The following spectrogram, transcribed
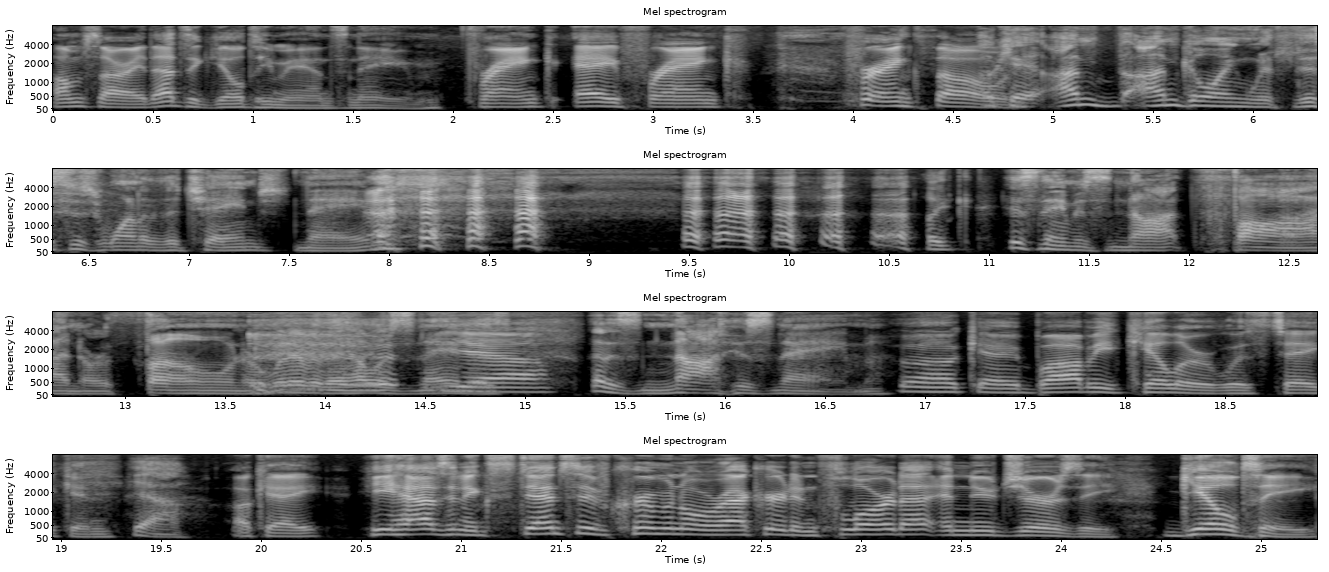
I'm sorry, that's a guilty man's name. Frank. Hey, Frank. Frank Thone. Okay, I'm I'm going with this is one of the changed names. like his name is not Thon or Thone or whatever the hell his name Yeah. is. That is not his name. Okay, Bobby Killer was taken. Yeah. Okay. He has an extensive criminal record in Florida and New Jersey. Guilty.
